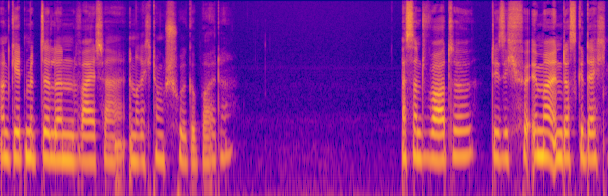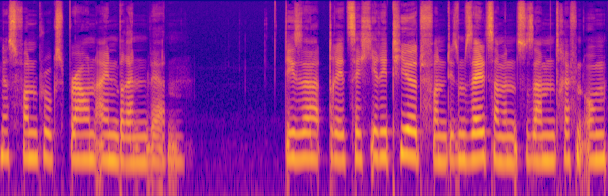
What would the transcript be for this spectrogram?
und geht mit Dylan weiter in Richtung Schulgebäude. Es sind Worte, die sich für immer in das Gedächtnis von Brooks Brown einbrennen werden. Dieser dreht sich irritiert von diesem seltsamen Zusammentreffen um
